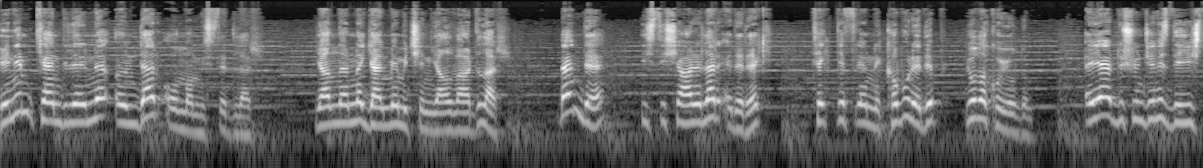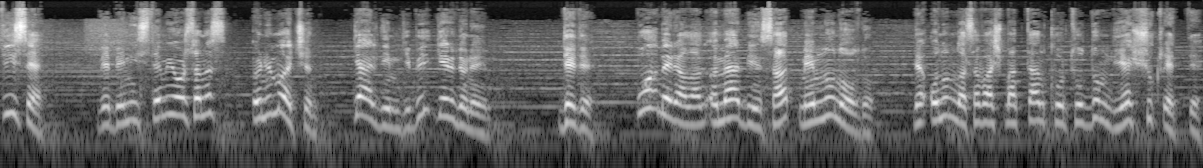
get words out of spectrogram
benim kendilerine önder olmamı istediler. Yanlarına gelmem için yalvardılar. Ben de istişareler ederek tekliflerini kabul edip yola koyuldum. Eğer düşünceniz değiştiyse ve beni istemiyorsanız önümü açın. Geldiğim gibi geri döneyim." dedi. Bu haberi alan Ömer bin Sad memnun oldu ve onunla savaşmaktan kurtuldum diye şükretti.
